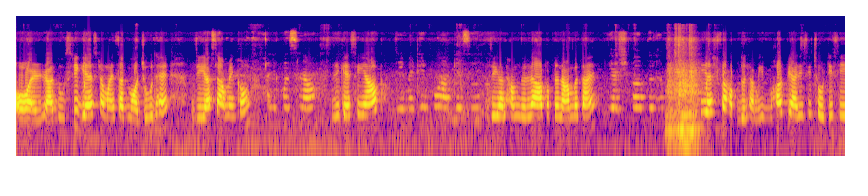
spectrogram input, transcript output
और दूसरी गेस्ट हमारे साथ मौजूद है। जी अस्सलाम वालेकुम वालेकुम जी कैसी हैं आप? जी मैं ठीक हूँ। आप कैसे हैं? जी अल्हम्दुलिल्लाह आप अपना नाम बताएँ। यशफा अब्दुल हमीद। यशफा अब्दुल हमीद बहुत प्यारी सी छोटी सी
